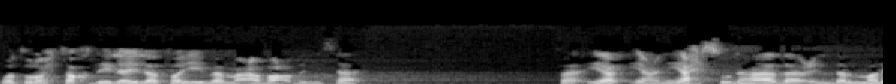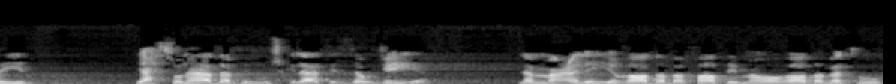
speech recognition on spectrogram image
وتروح تقضي ليلة طيبة مع بعض نسائك. يعني يحسن هذا عند المريض. يحسن هذا في المشكلات الزوجية. لما علي غاضب فاطمة وغاضبته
